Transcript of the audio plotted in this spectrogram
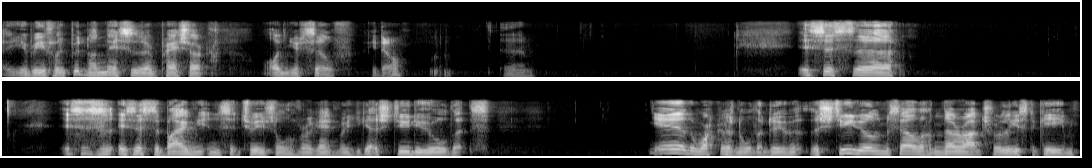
you're basically putting unnecessary pressure on yourself, you know. Um, it's just uh, is this is this the Biomutant situation all over again, where you get a studio that's yeah, the workers know what they're doing, but the studio themselves have never actually released a game.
